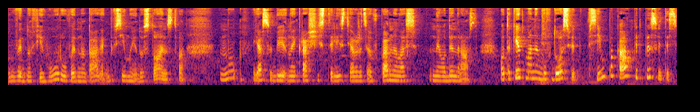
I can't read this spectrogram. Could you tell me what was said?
видно фігуру, видно так, якби всі мої достоинства. Ну, я собі найкращий стиліст, я вже це впевнилась не один раз. Отакий от мене був досвід. Всім пока, підписуйтесь.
